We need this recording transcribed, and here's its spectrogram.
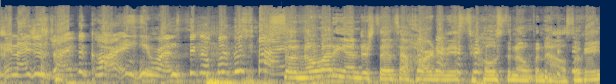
and I just drive the car and he runs to go put the sign. So nobody understands how hard it is to host an open house. Okay,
